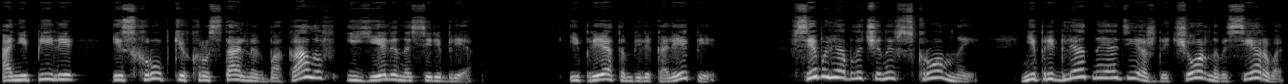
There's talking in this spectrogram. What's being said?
Они пили из хрупких хрустальных бокалов и ели на серебре. И при этом великолепии все были облачены в скромные, неприглядные одежды черного, серого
